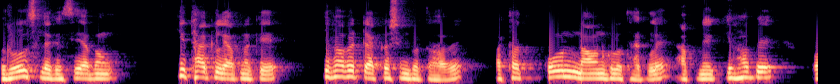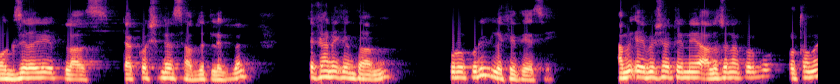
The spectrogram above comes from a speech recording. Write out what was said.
রুলস লিখেছি এবং কি থাকলে আপনাকে কীভাবে ট্যাগ কোশ্চেন করতে হবে, অর্থাৎ কোন নাউনগুলো থাকলে আপনি কীভাবে অক্সিলারি প্লাস ট্যাগ কোশ্চেনের সাবজেক্ট লিখবেন, এখানে কিন্তু আমি পুরোপুরি লিখে দিয়েছি। আমি এই বিষয়টি নিয়ে আলোচনা করব প্রথমে,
